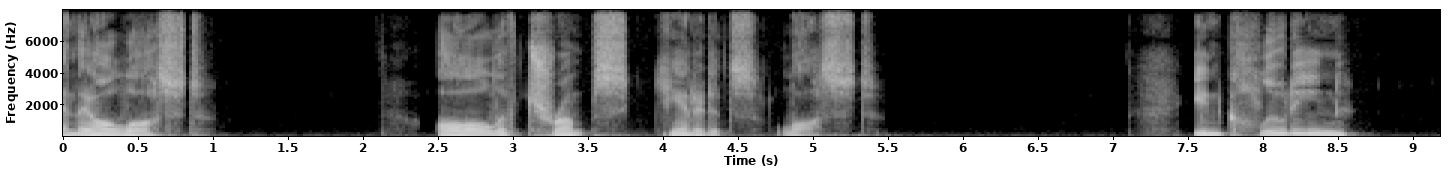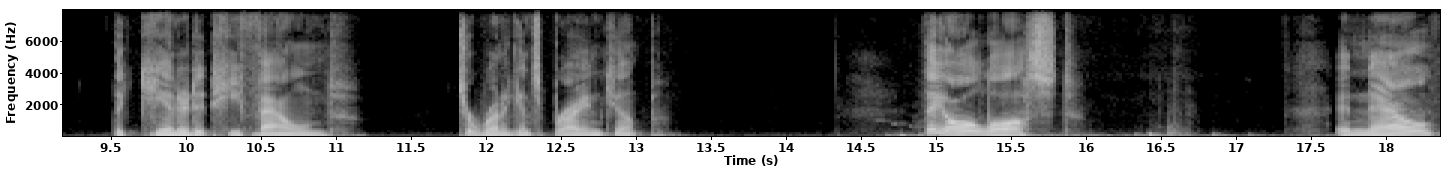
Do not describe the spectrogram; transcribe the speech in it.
and they all lost. All of Trump's candidates lost, including the candidate he found to run against Brian Kemp. They all lost. And now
